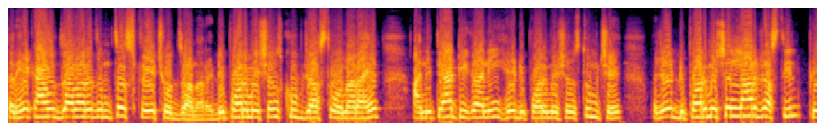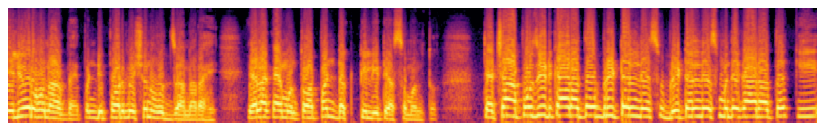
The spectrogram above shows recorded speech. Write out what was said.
तर हे काय होत जाणार आहे? तुमचं स्ट्रेच होत जाणार आहे. डिफॉर्मेशन खूप जास्त होणार आहेत आणि त्या ठिकाणी हे डिफॉर्मेशन तुमचे म्हणजे डिफॉर्मेशन लार्ज असतील फेल्युअर होणार नाही पण डिफॉर्मेशन होत जाणार आहे. याला काय म्हणतो आपण? डक्टिलिटी असं म्हणतो. त्याच्या अपोजिट काय राहतं? ब्रिटलनेस ब्रिटलनेस मध्ये काय राहतं की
